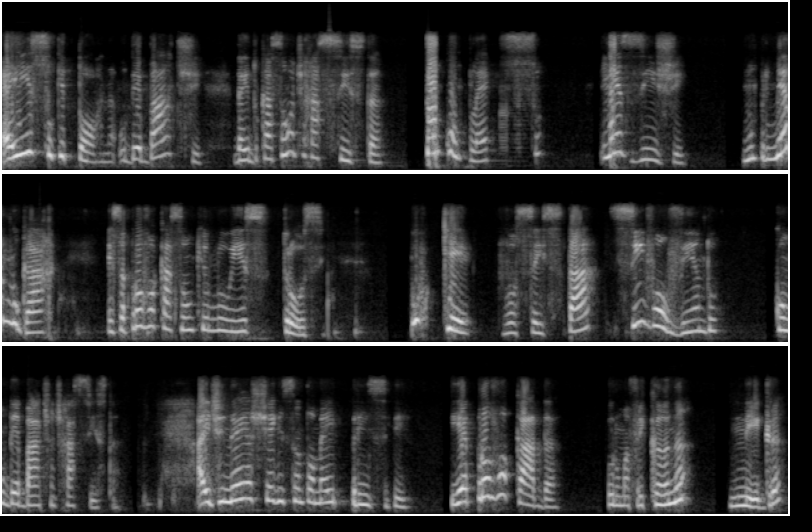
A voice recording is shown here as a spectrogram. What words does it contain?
É isso que torna o debate da educação antirracista tão complexo e exige, num primeiro lugar, essa provocação que o Luiz trouxe. Por que você está se envolvendo com o debate antirracista? A Edneia chega em Santo Tomé e Príncipe e é provocada por uma africana negra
